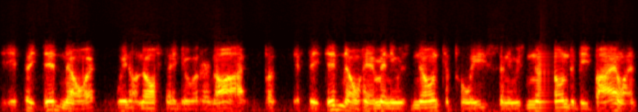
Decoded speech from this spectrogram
if they did know it, we don't know if they knew it or not. But if they did know him, and he was known to police, and he was known to be violent,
